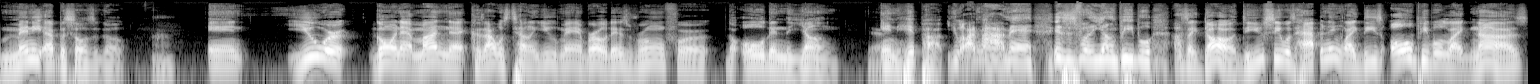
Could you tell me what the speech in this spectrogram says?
many episodes ago, Uh-huh. and you were going at my neck because I was telling you, man, bro, there's room for the old and the young Yeah. in hip hop. You were like, nah, man, this is for the young people. I was like, dog, do you see what's happening? Like these old people like Nas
